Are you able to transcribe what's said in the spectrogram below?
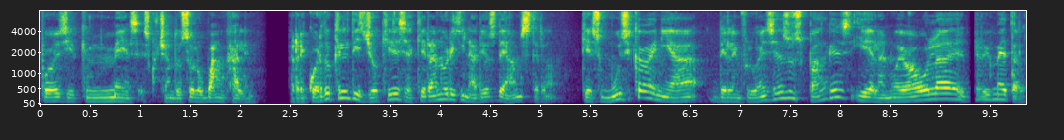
puedo decir que un mes escuchando solo Van Halen. Recuerdo que el disjockey decía que eran originarios de Ámsterdam, que su música venía de la influencia de sus padres y de la nueva ola del heavy metal,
